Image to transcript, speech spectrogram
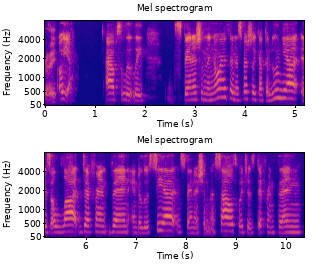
right? Oh, yeah, absolutely. Spanish in the north and especially Catalonia is a lot different than Andalusia and Spanish in the south, which is different than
